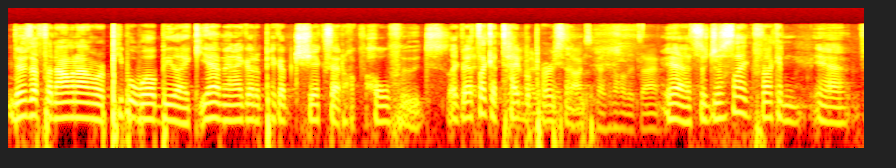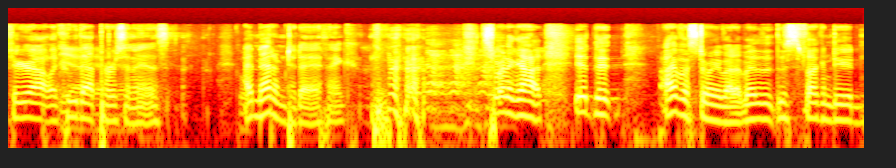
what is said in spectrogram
there's a phenomenon where people will be like, "Yeah, man, I go to pick up chicks at Whole Foods." Like that's like a type my of person. talks about it all the time. Yeah, so just like fucking yeah, figure out like who that yeah, person yeah. is. I met him today, I think. Swear to God, it, it, I have a story about it, but this fucking dude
